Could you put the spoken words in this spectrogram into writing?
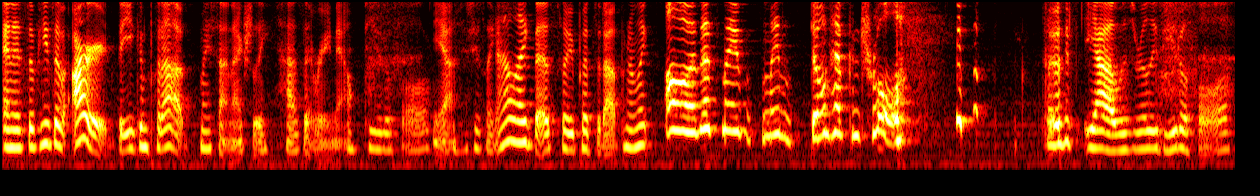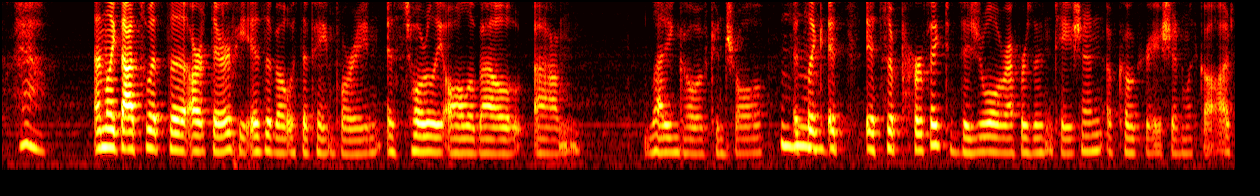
and it's a piece of art that you can put up. My son actually has it right now. Beautiful. Yeah, she's like, I like this, so he puts it up, and I'm like, oh, that's my my don't have control. so yeah, it was really beautiful. yeah, And like that's what the art therapy is about with the paint pouring. It's totally all about um, letting go of control. It's like it's it's a perfect visual representation of co-creation with God.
